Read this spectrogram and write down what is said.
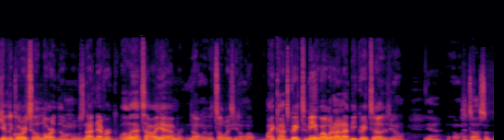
give the glory to the lord though. It was not never oh that's how i am. Or, no it was always you know well my god's great to me. Why would i not be great to others? You know? Yeah. That's awesome.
